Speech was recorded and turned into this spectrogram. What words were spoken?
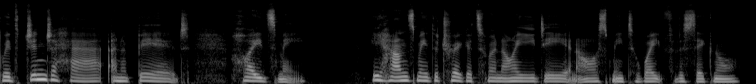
with ginger hair and a beard hides me. He hands me the trigger to an IED and asks me to wait for the signal.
